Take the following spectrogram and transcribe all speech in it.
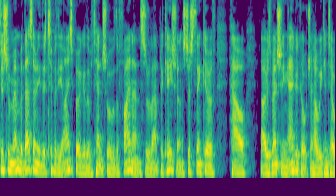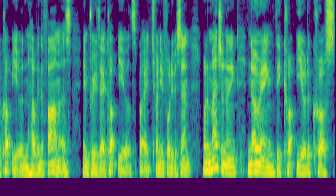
just remember that's only the tip of the iceberg of the potential of the financial applications. Just think of how I was mentioning agriculture, how we can tell crop yield and helping the farmers improve their crop yields by 20 or 40%. Well, imagining knowing the crop yield across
